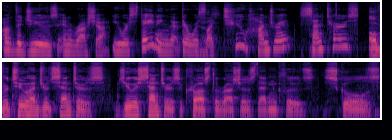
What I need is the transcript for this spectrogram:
of the Jews in Russia. You were stating that there was yes. like 200 centers. Over 200 centers, Jewish centers across the Russias. That includes schools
